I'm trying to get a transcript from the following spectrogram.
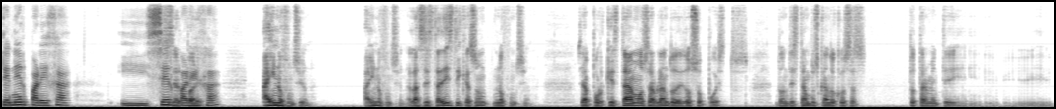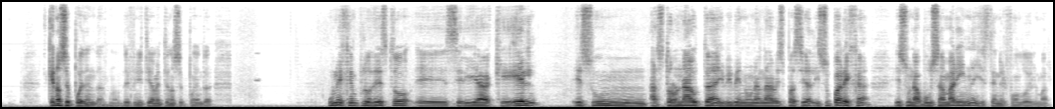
tener pareja y ser, pareja. Ahí no funciona, ahí no funciona. Las estadísticas son, no funcionan. O sea, porque estamos hablando de dos opuestos, donde están buscando cosas totalmente que no se pueden dar, ¿no? definitivamente no se pueden dar. Un ejemplo de esto eh, sería que él es un astronauta y vive en una nave espacial y su pareja es una buza marina y está en el fondo del mar.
